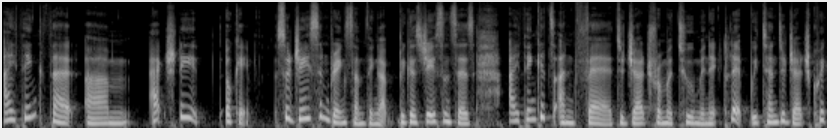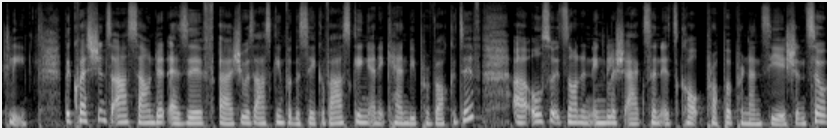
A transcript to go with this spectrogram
I think that um, actually okay, so Jason brings something up because Jason says, I think it's unfair to judge from a two minute clip. We tend to judge quickly. The questions are sounded as if uh, she was asking for the sake of asking, and it can be provocative. Uh, also, it's not an English accent, it's called proper pronunciation. So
